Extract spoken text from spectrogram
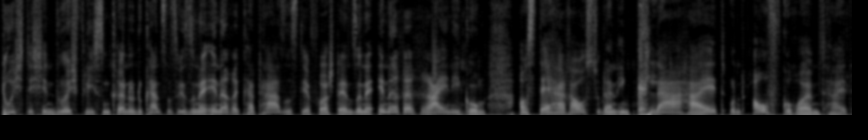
durch dich hindurchfließen können. Und du kannst es wie so eine innere Katharsis dir vorstellen, so eine innere Reinigung, aus der heraus du dann in Klarheit und Aufgeräumtheit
